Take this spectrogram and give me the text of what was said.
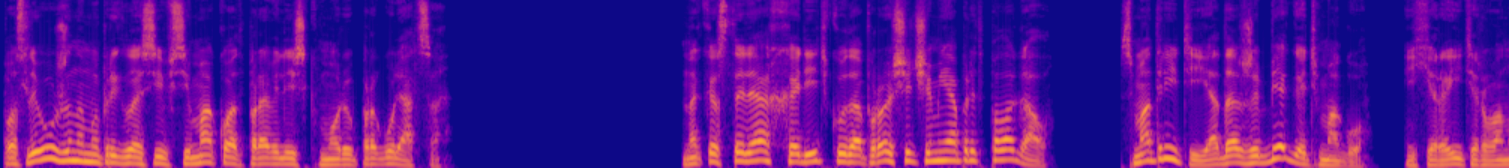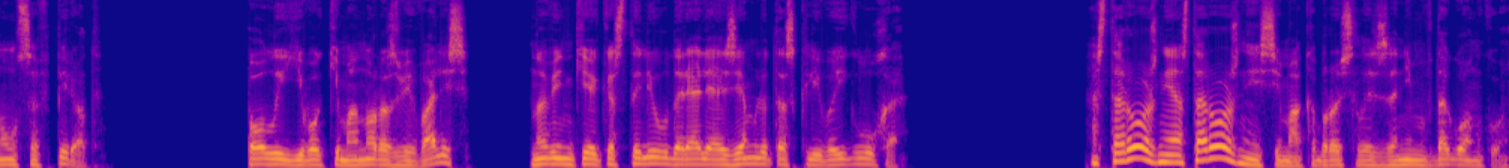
После ужина мы, пригласив Симаку, отправились к морю прогуляться. На костылях ходить куда проще, чем я предполагал. Смотрите, я даже бегать могу, и Хироити рванулся вперед. Полы его кимоно развивались, новенькие костыли ударяли о землю тоскливо и глухо. «Осторожнее, осторожнее!» — Симака бросилась за ним вдогонку.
